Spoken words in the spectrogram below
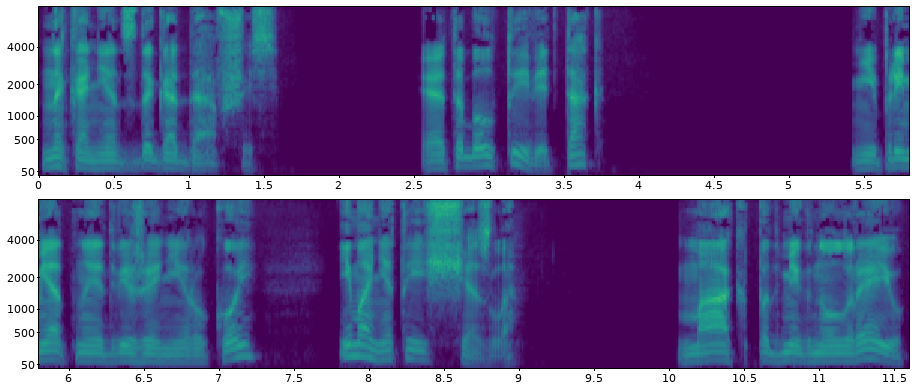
наконец догадавшись. «Это был ты ведь, так?» Неприметное движение рукой, и монета исчезла. Маг подмигнул Рэю,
